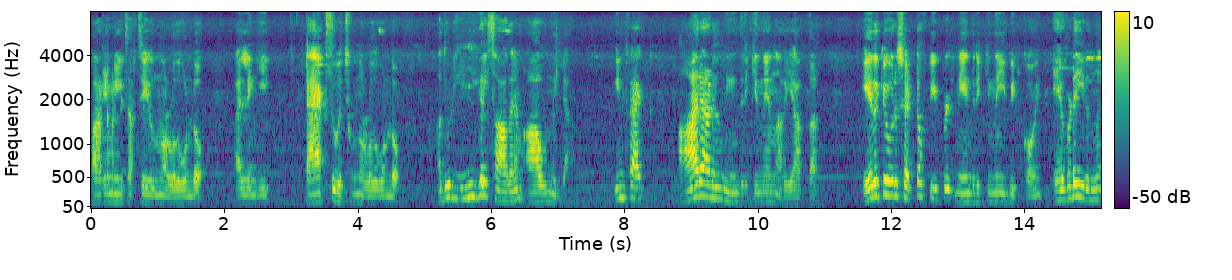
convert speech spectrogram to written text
പാർലമെന്റിൽ ചർച്ച ചെയ്തു എന്നുള്ളത് കൊണ്ടോ അല്ലെങ്കിൽ ടാക്സ് വെച്ചു എന്നുള്ളത് കൊണ്ടോ അതൊരു ലീഗൽ സാധനം ആവുന്നില്ല. ഇൻഫാക്ട് ആരാണിത് നിയന്ത്രിക്കുന്നതെന്ന് അറിയാത്ത ഒരു സെറ്റ് ഓഫ് പീപ്പിൾ നിയന്ത്രിക്കുന്ന ഈ ബിറ്റ് കോയിൻ എവിടെ ഇരുന്ന്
